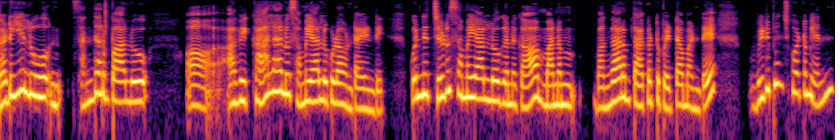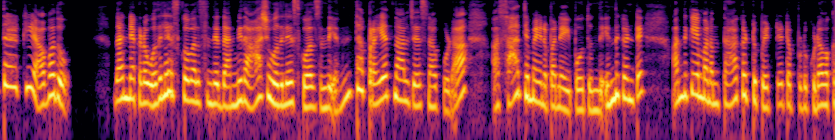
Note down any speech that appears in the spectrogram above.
గడియలు సందర్భాలు అవి కాలాలు సమయాలు కూడా ఉంటాయండి. కొన్ని చెడు సమయాల్లో గనక మనం బంగారం తాకట్టు పెట్టామంటే విడిపించుకోవటం ఎంతకీ అవ్వదు. దాన్ని అక్కడ వదిలేసుకోవాల్సిందే దాని మీద ఆశ వదిలేసుకోవాల్సిందే. ఎంత ప్రయత్నాలు చేసినా కూడా అసాధ్యమైన పని అయిపోతుంది. ఎందుకంటే అందుకే మనం తాకట్టు పెట్టేటప్పుడు కూడా ఒక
